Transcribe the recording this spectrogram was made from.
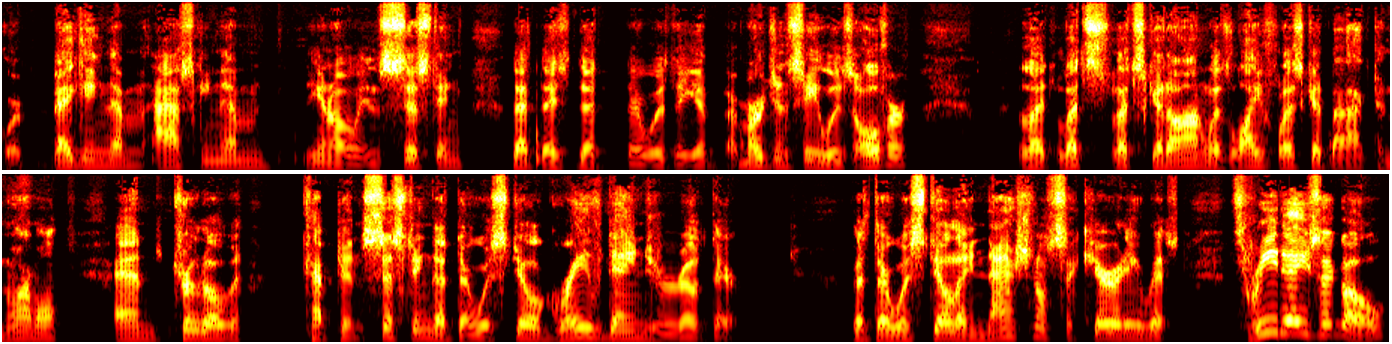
were begging them, asking them, you know, insisting that they, that there was the emergency was over. Let let's let's get on with life. Let's get back to normal. And Trudeau kept insisting that there was still grave danger out there, that there was still a national security risk. Three days ago,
